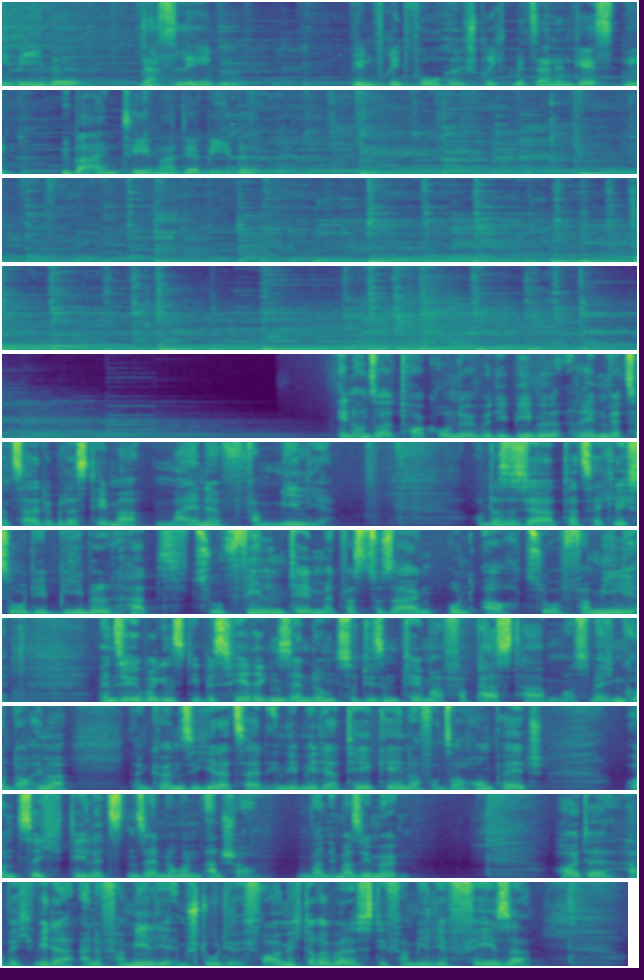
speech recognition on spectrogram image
Die Bibel, das Leben. Winfried Vogel spricht mit seinen Gästen über ein Thema der Bibel. In unserer Talkrunde über die Bibel reden wir zurzeit über das Thema meine Familie. Und das ist ja tatsächlich so. Die Bibel hat zu vielen Themen etwas zu sagen und auch zur Familie. Wenn Sie übrigens die bisherigen Sendungen zu diesem Thema verpasst haben, aus welchem Grund auch immer, dann können Sie jederzeit in die Mediathek gehen auf unserer Homepage und sich die letzten Sendungen anschauen, wann immer Sie mögen. Heute habe ich wieder eine Familie im Studio. Ich freue mich darüber, das ist die Familie Feser.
